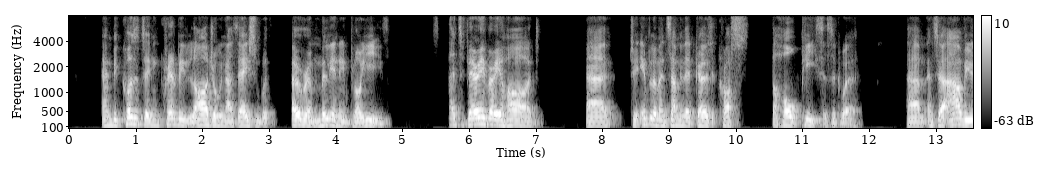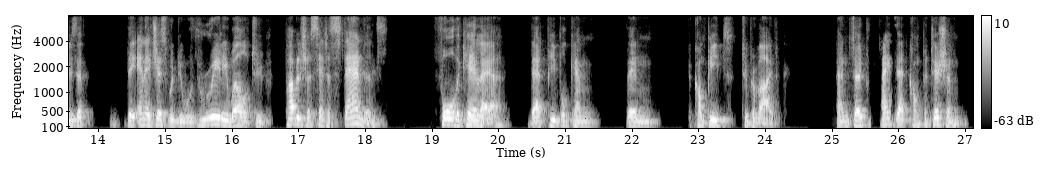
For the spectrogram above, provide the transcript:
And because it's an incredibly large organization with over a million employees, it's very, very hard uh, to implement something that goes across the whole piece, as it were. Um, and so our view is that the NHS would do really well to publish a set of standards for the care layer that people can then compete to provide. And so it retains that competition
